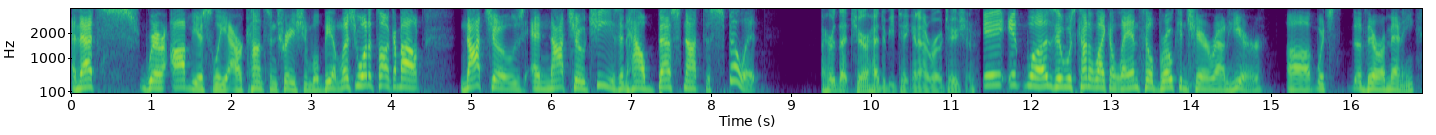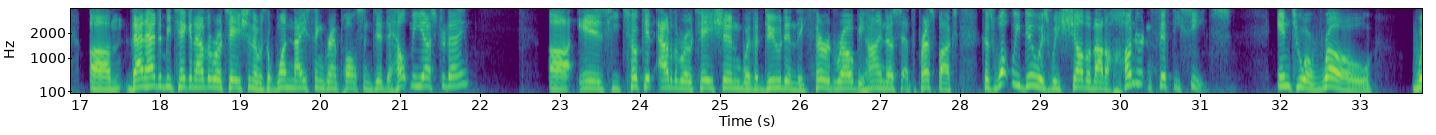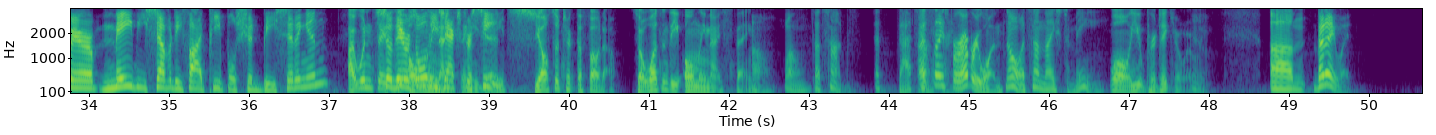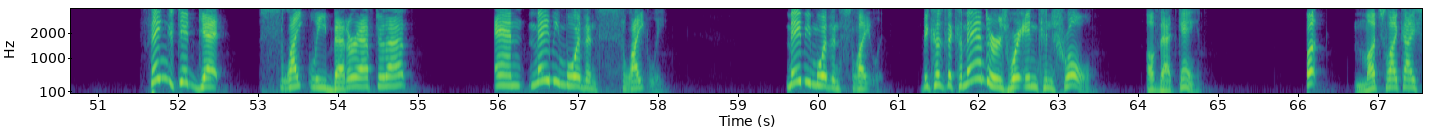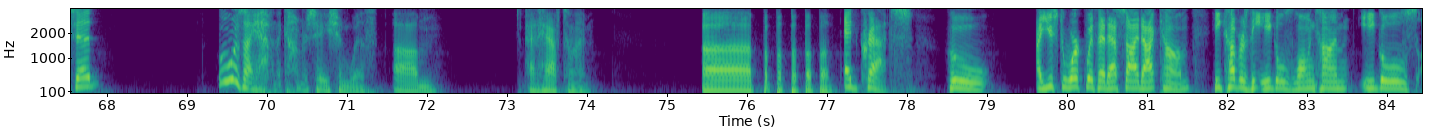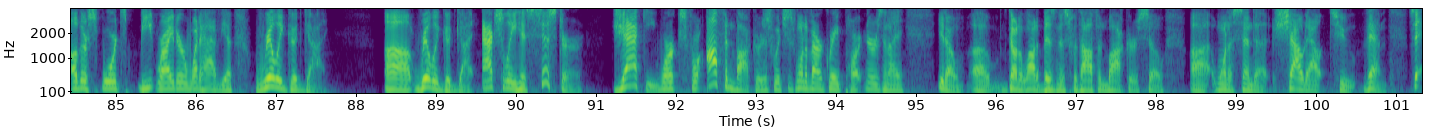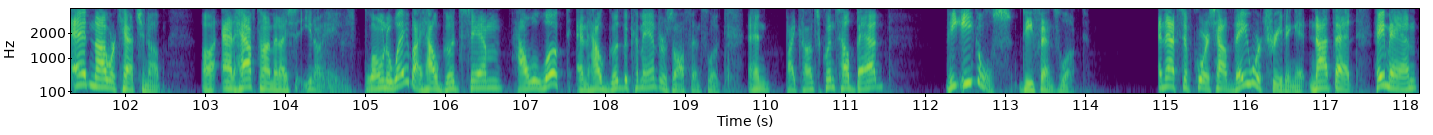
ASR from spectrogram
And that's where obviously our concentration will be, unless you want to talk about nachos and nacho cheese and how best not to spill it. I heard that chair had to be taken out of rotation. It, it was. It was kind of like a landfill broken chair around here, uh, which there are many. Um, that had to be taken out of the rotation. There was the one nice thing Grant Paulsen did to help me yesterday. Uh, is he took it out of the rotation with a dude in the third row behind us at the press box? Because what we do is we shove about 150 seats into a row where maybe 75 people should be sitting in. I wouldn't say So it's the there's all these nice extra he did. seats. He also took the photo, so it wasn't the only nice thing. Oh well, that's not. that- That's That's not nice for everyone. No, it's not nice to me. Well, you particularly. Um, but anyway, things did get slightly better after that, and maybe more than slightly. Maybe more than slightly, because the Commanders were in control of that game. Much like I said, who was I having the conversation with um, at halftime? Uh, Ed Kracz, who I used to work with at SI.com. He covers the Eagles, longtime Eagles, other sports beat writer, what have you. Really good guy. Uh, really good guy. Actually, his sister, Jackie, works for Offenbachers, which is one of our great partners. And I, you know, uh, done a lot of business with Offenbachers. So uh, want to send a shout out to them. So Ed and I were catching up uh, at halftime, and I, you know, he was blown away by how good Sam Howell looked and how good the Commanders' offense looked, and by consequence, how bad the Eagles' defense looked. And that's, of course, how they were treating it. Not that, hey, man,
